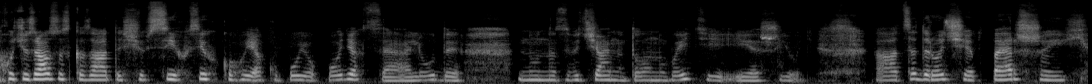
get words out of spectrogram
Хочу зразу сказати, що всіх, всіх, кого я купую одяг, це люди ну, надзвичайно талановиті і шиють. Це, до речі, перший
